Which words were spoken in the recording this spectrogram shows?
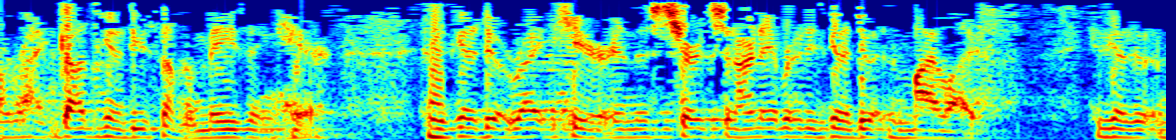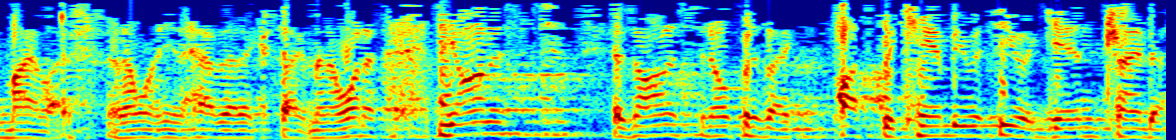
all right, God's going to do something amazing here. And He's going to do it right here in this church, in our neighborhood. He's going to do it in my life. He's going to do it in my life. And I want you to have that excitement. I want to be honest, as honest and open as I possibly can be with you. Again, trying to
